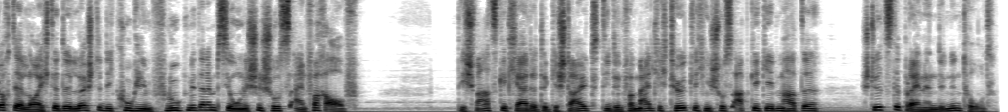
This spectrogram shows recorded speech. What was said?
doch der Erleuchtete löschte die Kugel im Flug mit einem psionischen Schuss einfach auf. Die schwarz gekleidete Gestalt, die den vermeintlich tödlichen Schuss abgegeben hatte, stürzte brennend in den Tod.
